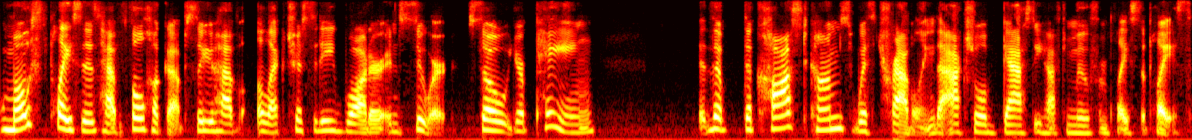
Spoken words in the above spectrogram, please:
most places have full hookups. So you have electricity, water, and sewer. So you're paying the the cost comes with traveling, the actual gas you have to move from place to place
